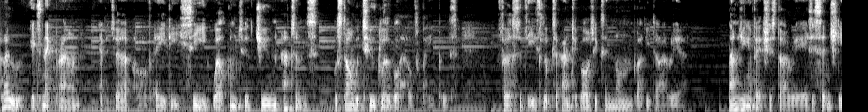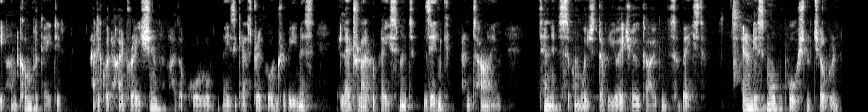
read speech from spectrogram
Hello, it's Nick Brown, editor of ADC. Welcome to June Atoms. We'll start with two global health papers. First of these looks at antibiotics in non bloody diarrhea. Managing infectious diarrhea is essentially uncomplicated. Adequate hydration, either oral, nasogastric, or intravenous, electrolyte replacement, zinc, and time, tenets on which WHO guidance are based. In only a small proportion of children,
